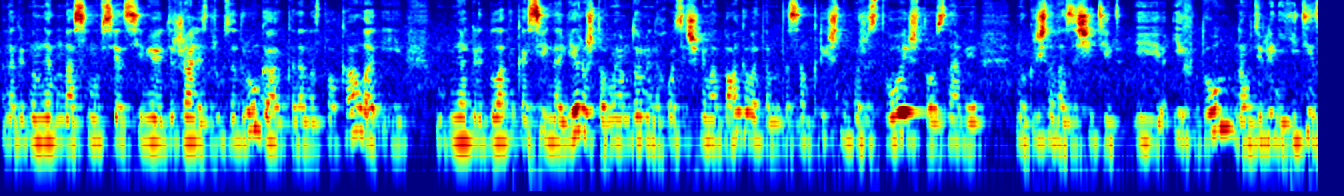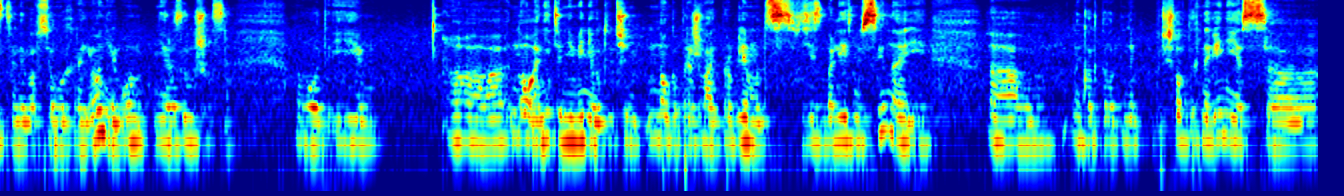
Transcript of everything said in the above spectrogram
Она говорит, ну, у, нас мы все с семьей держались друг за друга, когда нас толкала, и у меня, говорит, была такая сильная вера, что в моем доме находится Шримад там это сам Кришна, божество, и что с нами, ну, Кришна нас защитит. И их дом, на удивление, единственный во всем их районе, он не разрушился. Вот, и а, но они, тем не менее, вот очень много проживают проблем вот в связи с болезнью сына, и а, ну, как-то вот мне пришло вдохновение с а,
